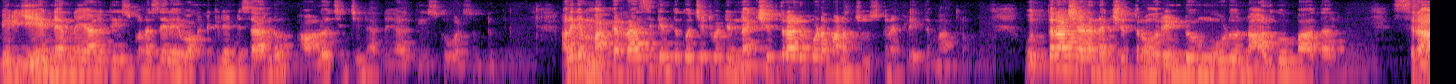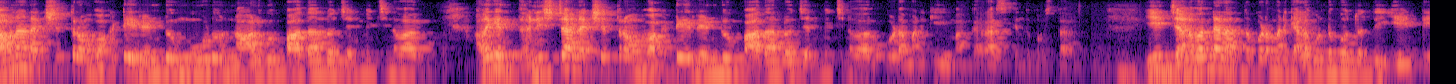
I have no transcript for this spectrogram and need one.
మీరు ఏ నిర్ణయాలు తీసుకున్నా సరే ఒకటికి రెండు సార్లు ఆలోచించి నిర్ణయాలు తీసుకోవాల్సి ఉంటుంది. అలాగే మకర రాశి కిందకొచ్చేటువంటి నక్షత్రాలు కూడా మనం చూసుకున్నట్లయితే మాత్రం ఉత్తరాషాఢ నక్షత్రం 2, 3, 4 పాదాలు, శ్రావణ నక్షత్రం 1, 2, 3, 4 పాదాల్లో జన్మించిన వారు, అలాగే ధనిష్ట నక్షత్రం 1, 2 పాదాల్లో జన్మించిన వారు కూడా మనకి మకర రాశి కిందకొస్తారు. ఈ జనవరి నెల అంతా కూడా మనకి ఎలాగుండబోతుంది ఏంటి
